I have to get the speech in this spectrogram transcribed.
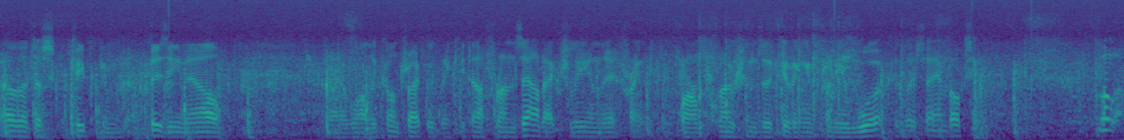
Well, they're just keeping him busy now while the contract with Mickey Duff runs out, actually, and the Frank Warren promotions are giving him plenty of work, as they say in boxing. Well,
